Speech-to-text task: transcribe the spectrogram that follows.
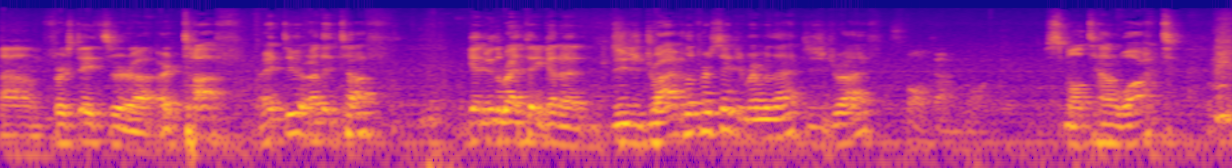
Um, first dates are, uh, are tough, right, dude? Are they tough? You gotta do the right thing. You gotta. Did you drive on the first date? Do you remember that? Did you drive? Small town. Small town walked. Is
